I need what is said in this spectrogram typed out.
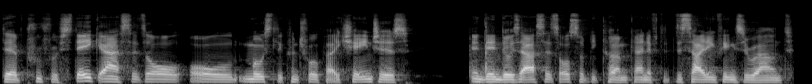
the proof of stake assets all all mostly controlled by exchanges, and then those assets also become kind of the deciding things around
